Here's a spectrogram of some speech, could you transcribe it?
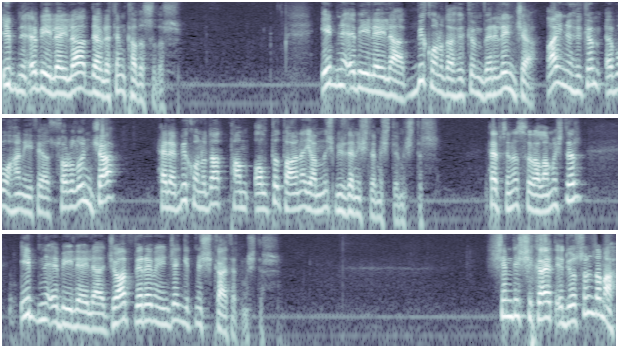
İbni Ebi Leyla devletin kadısıdır. İbni Ebi Leyla bir konuda hüküm verilince, aynı hüküm Ebu Hanife'ye sorulunca, hele bir konuda tam altı tane yanlış birden işlemiş demiştir. Hepsini sıralamıştır. İbni Ebi Leyla cevap veremeyince gitmiş şikayet etmiştir. Şimdi şikayet ediyorsunuz ama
